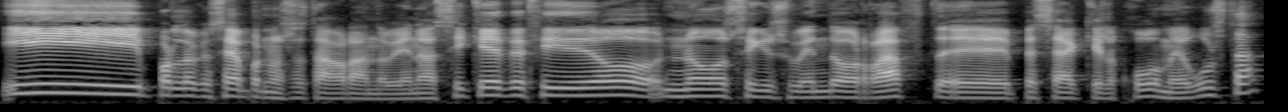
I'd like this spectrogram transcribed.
y por lo que sea, pues no se está grabando bien. Así que he decidido no seguir subiendo Raft, eh, pese a que el juego me gusta.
